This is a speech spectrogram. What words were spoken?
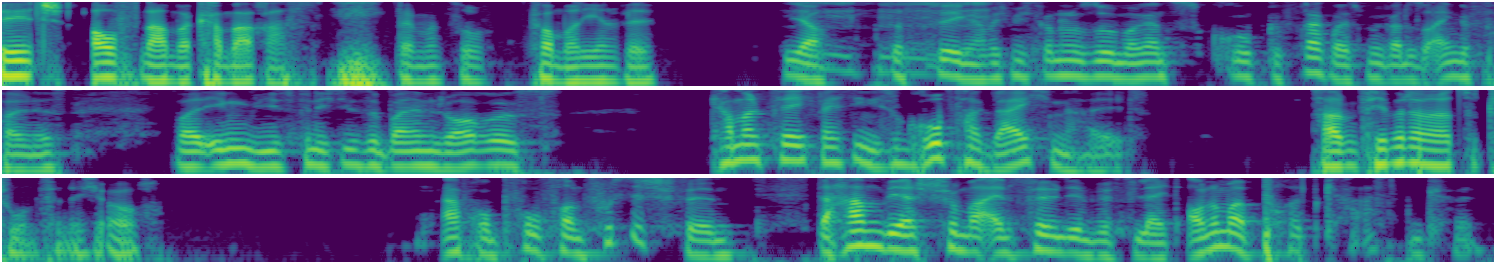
Bildaufnahmekameras, wenn man es so formulieren will. Ja, mhm. deswegen habe ich mich gerade nur so mal ganz grob gefragt, weil es mir gerade so eingefallen ist weil irgendwie finde ich diese beiden Genres kann man vielleicht, weiß ich nicht, so grob vergleichen halt. Haben viel miteinander zu tun, finde ich auch. Apropos von Footage-Film, da haben wir ja schon mal einen Film, den wir vielleicht auch nochmal podcasten können.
